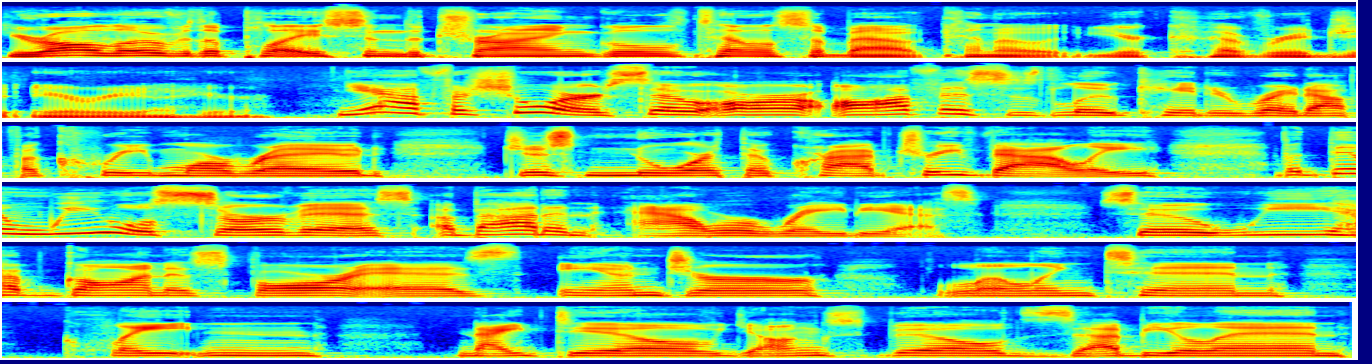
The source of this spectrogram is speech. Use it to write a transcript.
you're all over the place in the Triangle. Tell us about kind of your coverage area here. Yeah, for sure. So our office is located right off of Creedmoor Road, just north of Crabtree Valley. But then we will service about an hour radius. So we have gone as far as Angier, Lillington, Clayton, Knightdale, Youngsville, Zebulon,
